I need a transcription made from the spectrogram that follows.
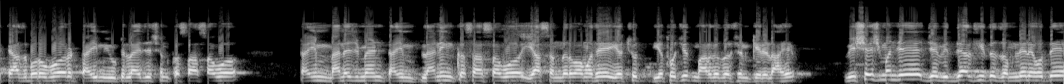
त्याचबरोबर टाइम युटिलायझेशन कसं असावं टाइम मॅनेजमेंट टाइम प्लॅनिंग कसं असावं या संदर्भामध्ये यथोचित मार्गदर्शन केलेलं आहे. विशेष म्हणजे जे विद्यार्थी इथं जमलेले होते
